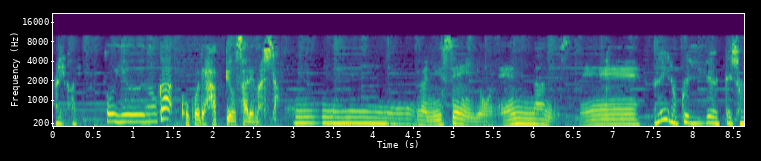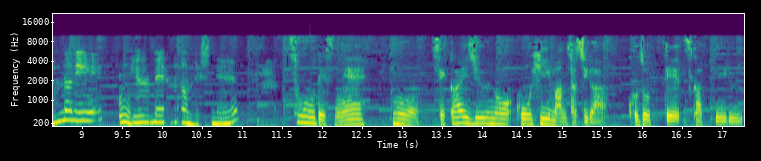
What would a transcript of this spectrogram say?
はいはい。というのがここで発表されました。おこれが2004年なんですね。第60ってそんなにうん有名なんですね。そうですね。もう世界中のコーヒーマンたちがこぞって使っている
